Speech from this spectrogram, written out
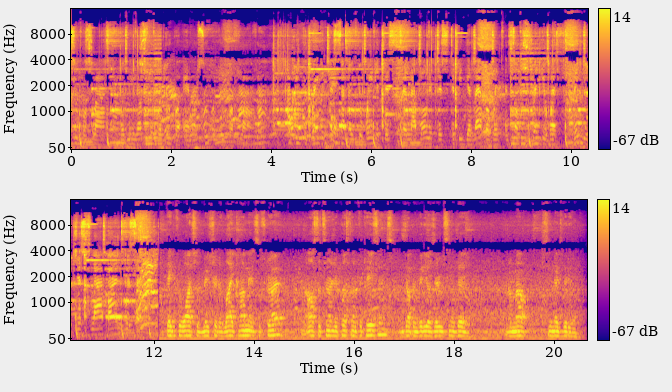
super fly. With me, I'm super duper, and I'm super duper fly. fly. I be the greatest, I know you waited this, and I wanted this to be elaborate and so strenuous. Then you just fly by and present. Thank you for watching. Make sure to like, comment, and subscribe. And also turn on your post notifications. I'm dropping videos every single day. And I'm out. See you next video.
